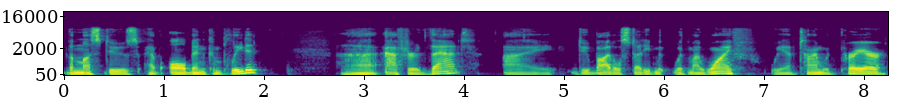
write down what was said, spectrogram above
the must do's have all been completed. Uh, after that, I do Bible study with my wife. We have time with prayer.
